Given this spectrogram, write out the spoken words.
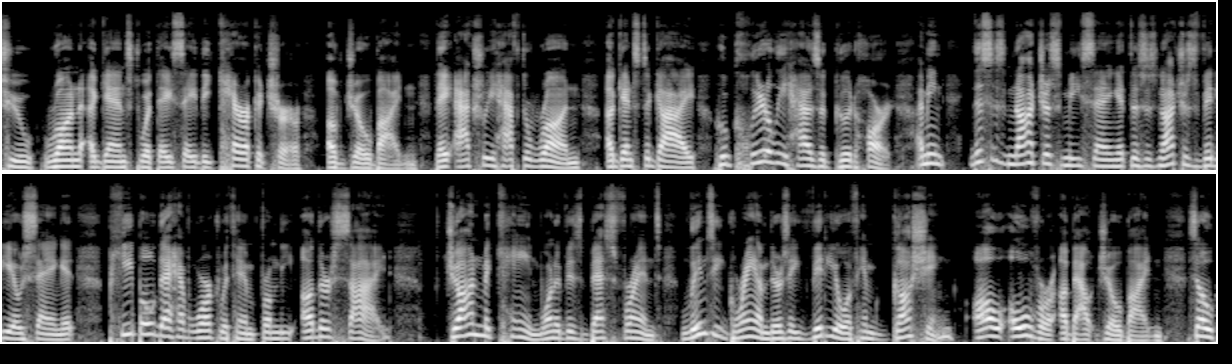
to run against what they say the caricature of Joe Biden. They actually have to run against a guy who clearly has a good heart. I mean, this is not just me saying it, this is not just video saying it. People that have worked with him from the other side John McCain, one of his best friends, Lindsey Graham, there's a video of him gushing all over about Joe Biden. So,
